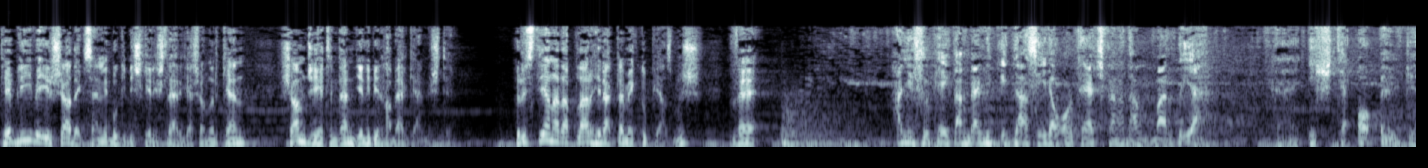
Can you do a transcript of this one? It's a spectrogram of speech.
Tebliğ ve irşad eksenli bu gidiş gelişler yaşanırken Şam cihetinden yeni bir haber gelmişti. Hristiyan Araplar Hirak'le mektup yazmış ve Hani şu peygamberlik iddiasıyla ortaya çıkan adam vardı ya. İşte o öldü.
